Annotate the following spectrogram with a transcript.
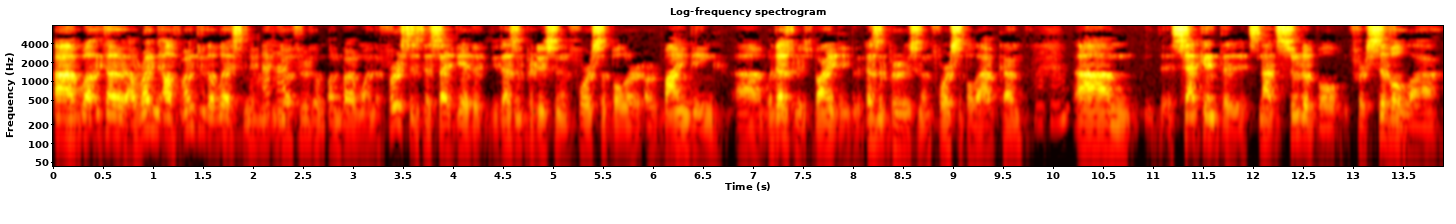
Uh, well, I'll run, I'll run through the list. Maybe we uh-huh. can go through them one by one. The first is this idea that it doesn't produce an enforceable or, or binding, uh, well, it does produce binding, but it doesn't produce an enforceable outcome. Mm-hmm. Um, the second, that it's not suitable for civil law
